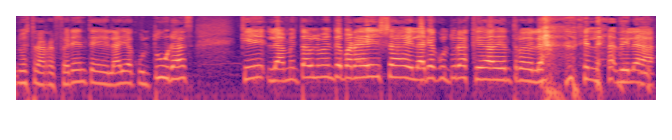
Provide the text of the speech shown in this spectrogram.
nuestra referente del área culturas, que lamentablemente para ella el área culturas queda dentro de la, de la,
